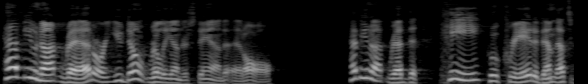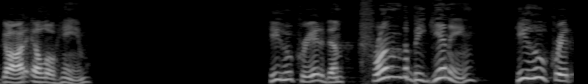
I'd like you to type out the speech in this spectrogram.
Have you not read, or you don't really understand at all, have you not read that He who created them, that's God, Elohim, He who created them from the beginning, He who created,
